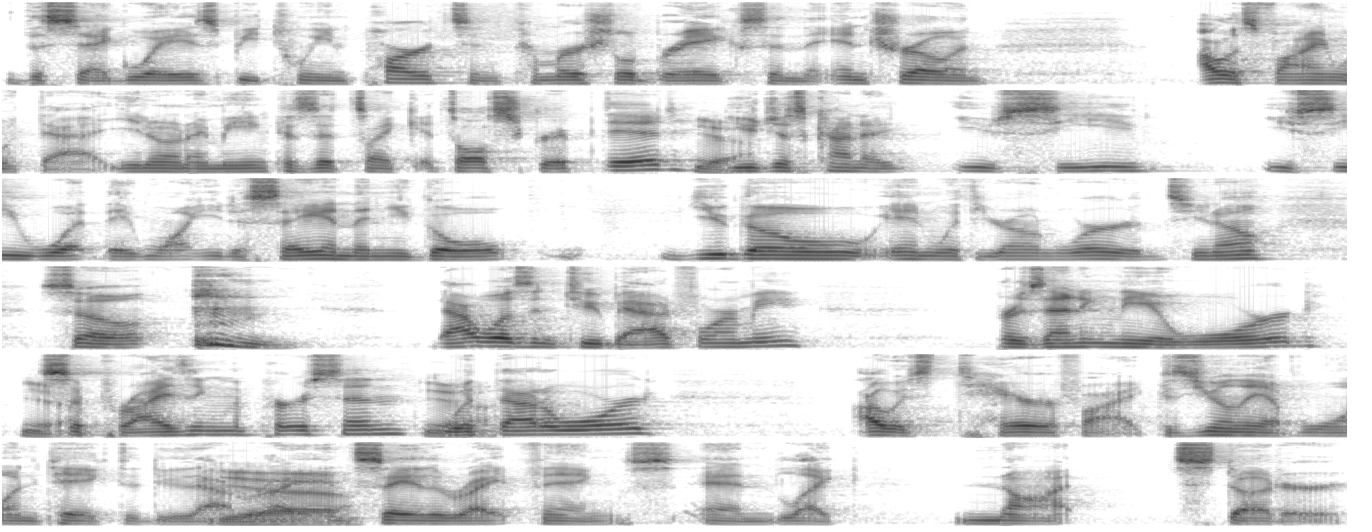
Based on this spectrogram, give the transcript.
the segues between parts and commercial breaks and the intro and I was fine with that. You know what I mean? Cuz it's like it's all scripted. Yeah. You just kind of you see you see what they want you to say and then you go you go in with your own words, you know? So that wasn't too bad for me. Presenting the award, Yeah. surprising the person Yeah. with that award, I was terrified because you only have one take to do that right and say the right things and like not stutter.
